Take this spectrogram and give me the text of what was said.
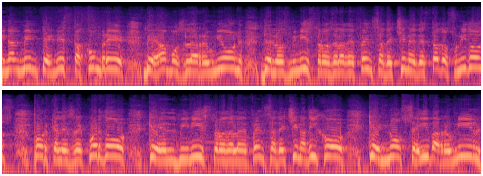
finalmente en esta cumbre veamos la reunión de los ministros de la defensa de China y de Estados Unidos? Porque les recuerdo que el ministro de la defensa de China dijo que no se iba a reunir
